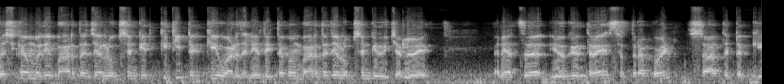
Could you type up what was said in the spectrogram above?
दशकामध्ये भारताच्या लोकसंख्येत किती टक्के वाढ झाली? आता इथं आपण भारताच्या लोकसंख्येत विचारलेलं आहे. आणि याचं योग्य उत्तर आहे सतरा पॉईंट सात टक्के.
